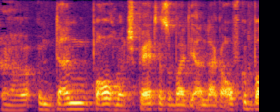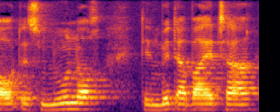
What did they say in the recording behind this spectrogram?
Äh, und dann braucht man später, sobald die Anlage aufgebaut ist, nur noch den Mitarbeiter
